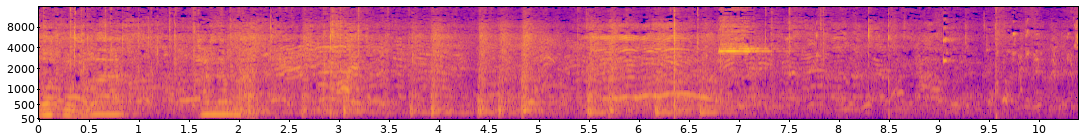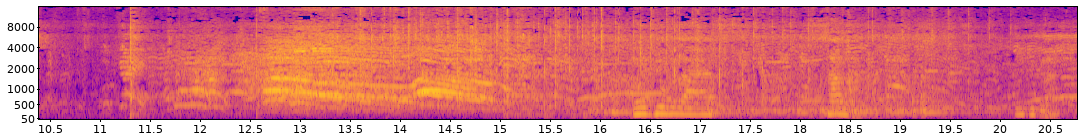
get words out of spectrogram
một thủ là an nam à Tujuh belas sama tujuh belas.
